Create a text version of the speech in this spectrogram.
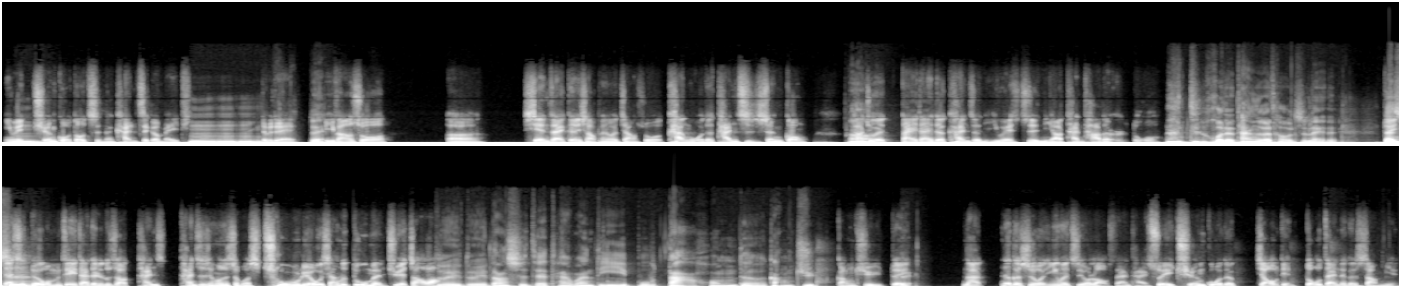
因为全国都只能看这个媒体，嗯嗯嗯，对不对？对，比方说，呃，现在跟小朋友讲说，看我的弹指神功。他就会呆呆的看着你，以为是你要弹他的耳朵，或者弹额头之类的。但是，但是对我们这一代的人都知道，弹弹指成功是什么？是楚留香的独门绝招啊！对对，当时在台湾第一部大红的港剧，港剧对。对那那个时候，因为只有老三台，所以全国的焦点都在那个上面。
